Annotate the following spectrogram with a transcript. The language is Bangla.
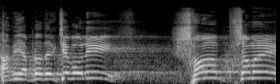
আমি আপনাদেরকে বলি সব সময়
